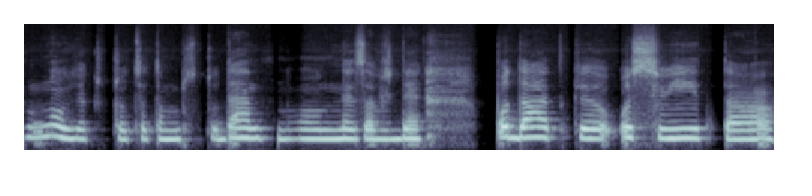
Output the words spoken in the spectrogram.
ну, якщо це там студент, ну не завжди, податки, освіта,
